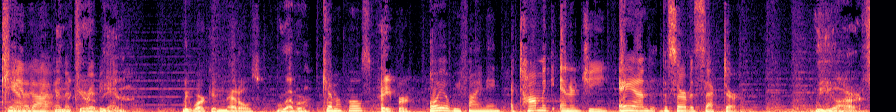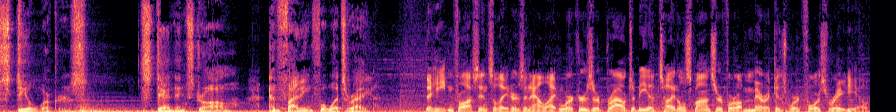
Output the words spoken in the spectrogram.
Canada, Canada and, and, the, the Caribbean. Caribbean. We work in metals, rubber, chemicals, paper, oil refining, atomic energy, and the service sector. We are steel workers, standing strong and fighting for what's right. The Heat and Frost Insulators and Allied Workers are proud to be a title sponsor for America's Workforce Radio.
